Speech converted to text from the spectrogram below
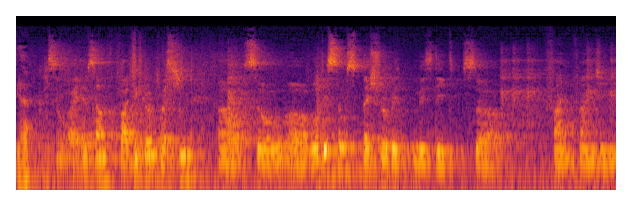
Yeah? So I have some particular question. Uh, so uh, what is so special with, with these uh, fungi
